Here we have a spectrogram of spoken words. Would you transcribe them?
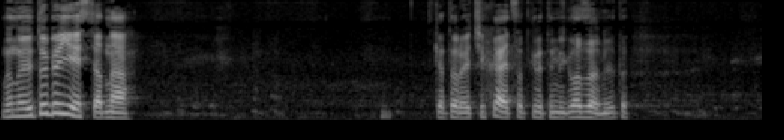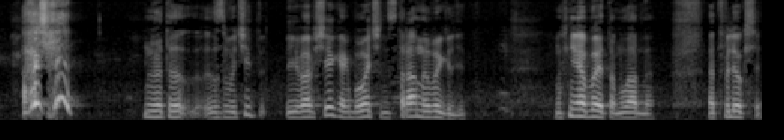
Но на ютубе есть одна, которая чихает с открытыми глазами. Это... Ну это звучит и вообще как бы очень странно выглядит. Но не об этом, ладно, отвлекся.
